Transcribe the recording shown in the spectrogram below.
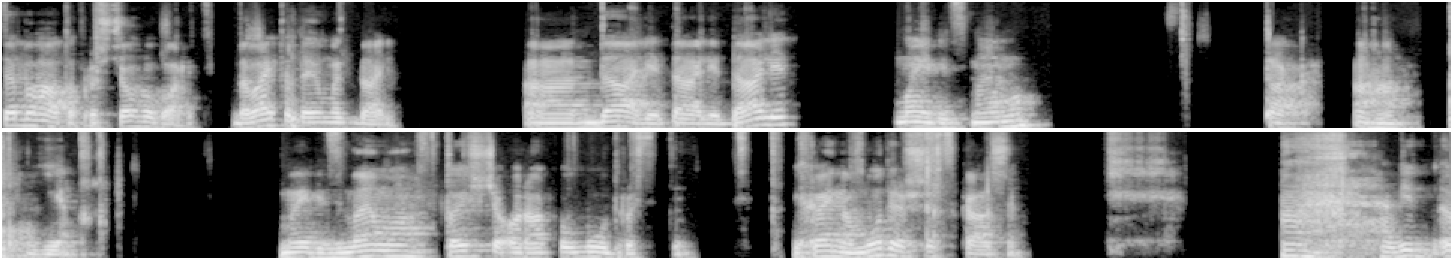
Це багато про що говорить. Давайте дивимось далі. А, далі, далі, далі. Ми візьмемо. Так, ага, є. Ми візьмемо той, що оракул мудрості. І хай нам мудре щось скаже. Від, е,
